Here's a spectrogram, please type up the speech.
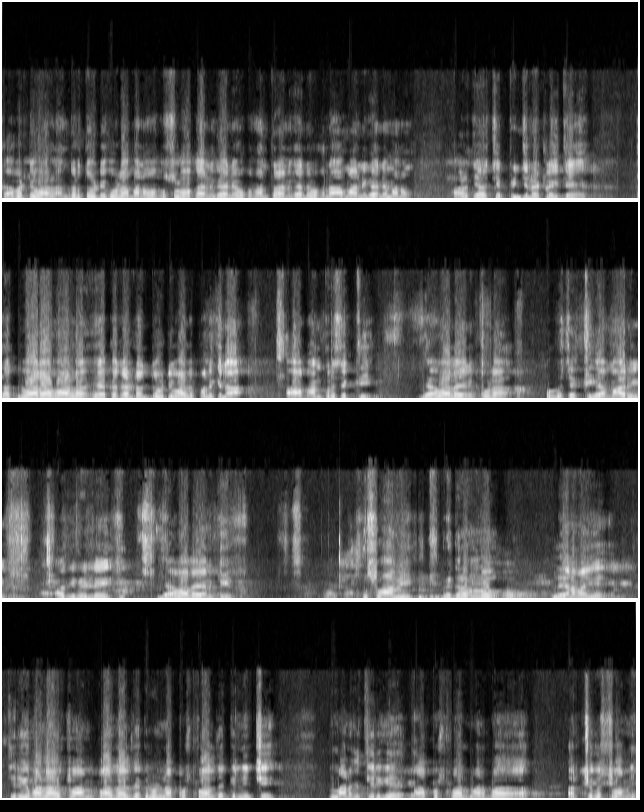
కాబట్టి వాళ్ళందరితోటి కూడా మనం ఒక శ్లోకాన్ని కానీ ఒక మంత్రాన్ని కానీ ఒక నామాన్ని కానీ మనం వాళ్ళ చేత చెప్పించినట్లయితే తద్వారా వాళ్ళ ఏకకంఠంతో వాళ్ళు పలికిన ఆ మంత్రశక్తి దేవాలయానికి కూడా ఒక శక్తిగా మారి అది వెళ్ళి దేవాలయానికి స్వామి విగ్రహంలో లీనమయ్యి తిరిగి మళ్ళా స్వామి పాదాల దగ్గర ఉన్న పుష్పాల దగ్గర నుంచి మనకు తిరిగే ఆ పుష్పాలు మన బా అర్చక స్వామి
